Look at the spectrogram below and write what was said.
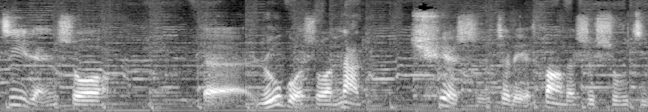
既然说，呃，如果说那确实这里放的是书籍，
